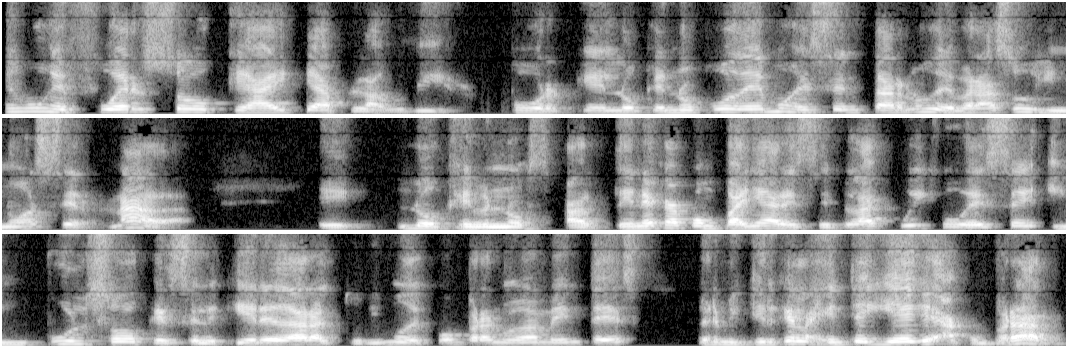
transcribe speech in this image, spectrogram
Es un esfuerzo que hay que aplaudir, porque lo que no podemos es sentarnos de brazos y no hacer nada. Eh, lo que nos tiene que acompañar ese Black Week o ese impulso que se le quiere dar al turismo de compra nuevamente es permitir que la gente llegue a comprar.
